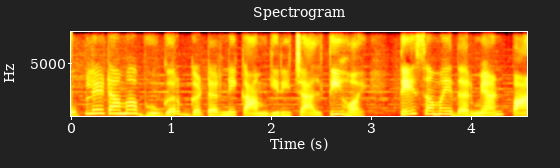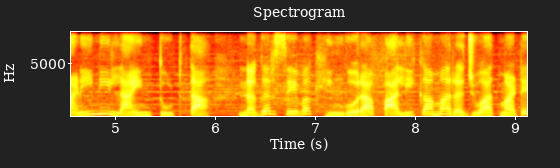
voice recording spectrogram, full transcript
ઉપલેટામાં ભૂગર્ભ ગટરની કામગીરી ચાલતી હોય તે સમય દરમિયાન પાણીની લાઇન તૂટતા નગરસેવક હિંગોરા પાલિકામાં રજૂઆત માટે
